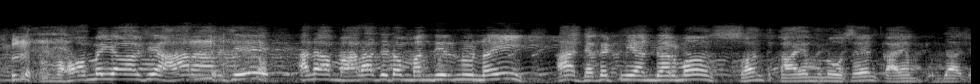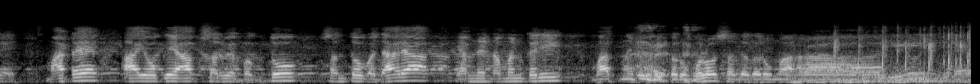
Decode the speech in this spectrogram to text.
હોમૈયા આવશે, હાર આવશે. અને આ મહારાજે તો મંદિરનું નહીં, આ જગતની અંદરમાં સંત કાયમનો છે કાયમ પૂજા છે. માટે આ યોગે આપ સર્વે ભક્તો, સંતો વધાર્યા. એમને નમન કરી, વાતને પૂરી કરું. બોલો, સદગુરુ મહારાજ.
